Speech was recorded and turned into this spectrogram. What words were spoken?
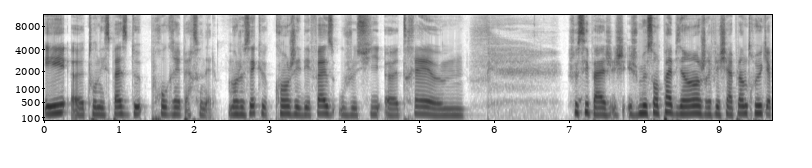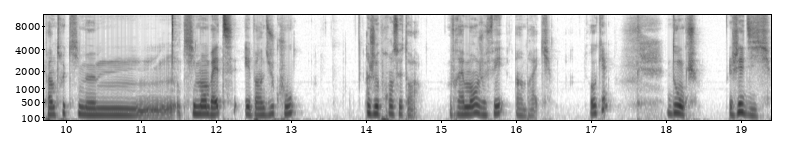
et euh, ton espace de progrès personnel. Moi je sais que quand j'ai des phases où je suis très je sais pas, je, me sens pas bien, je réfléchis à plein de trucs, à plein de trucs qui me qui m'embêtent, et ben du coup, je prends ce temps-là. Vraiment, je fais un break. Ok? Donc, j'ai dit,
